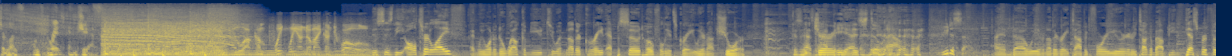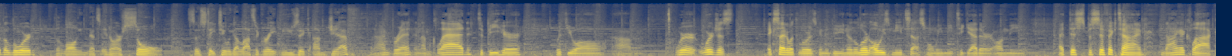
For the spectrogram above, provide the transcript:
Altar Life with Brent and Geoff. You are completely under my control. This is the Altar Life, and we wanted to welcome you to another great episode. Hopefully, it's great. We're not sure because it The jury yet. is still out. you decide. and uh, we have another great topic for you. We're going to be talking about being desperate for the Lord, the longing that's in our soul. So stay tuned. We got lots of great music. I'm Geoff. And I'm Brent, and I'm glad to be here with you all. Um, we're we're just excited what the Lord is going to do. You know, the Lord always meets us when we meet together on the at this specific time, nine o'clock,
